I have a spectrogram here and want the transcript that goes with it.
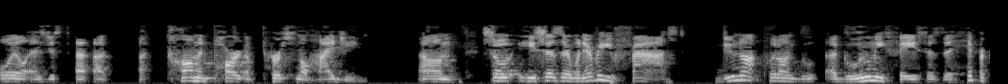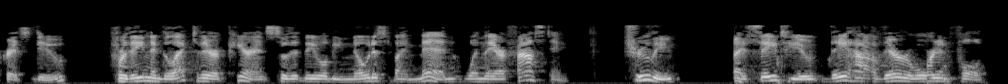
oil as just a, a, a common part of personal hygiene. Um, so he says there, whenever you fast, do not put on gl- a gloomy face as the hypocrites do, for they neglect their appearance so that they will be noticed by men when they are fasting. Truly, I say to you, they have their reward in full.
